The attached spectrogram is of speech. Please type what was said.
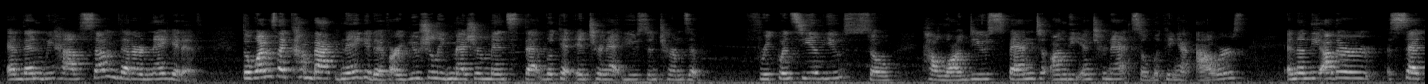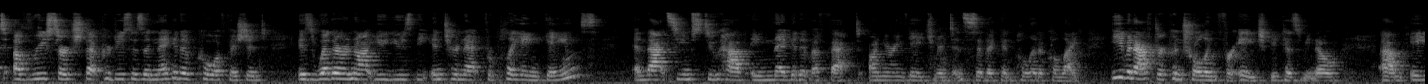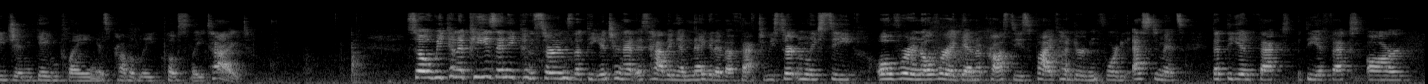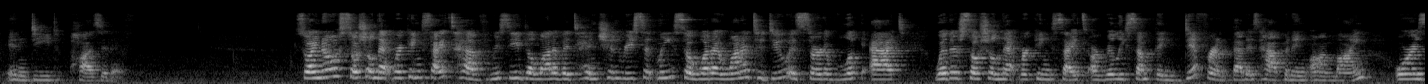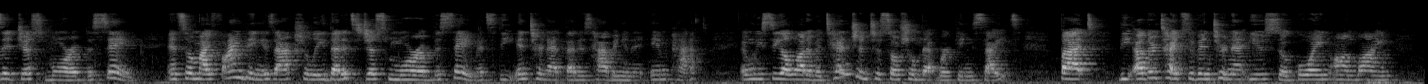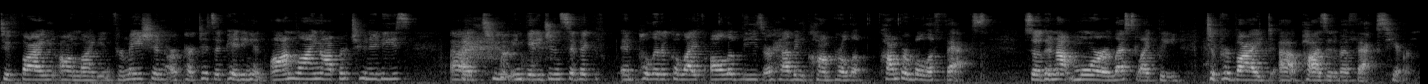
and then we have some that are negative. The ones that come back negative are usually measurements that look at internet use in terms of frequency of use. So, how long do you spend on the internet? So, looking at hours. And then the other set of research that produces a negative coefficient is whether or not you use the internet for playing games. And that seems to have a negative effect on your engagement in civic and political life, even after controlling for age, because we know um, age and game playing is probably closely tied. So we can appease any concerns that the internet is having a negative effect. We certainly see over and over again across these 540 estimates that the, the effects are indeed positive. So I know social networking sites have received a lot of attention recently. So what I wanted to do is sort of look at whether social networking sites are really something different that is happening online or is it just more of the same? And so my finding is actually that it's just more of the same. It's the internet that is having an impact. And we see a lot of attention to social networking sites, but the other types of internet use, so going online to find online information or participating in online opportunities uh, to engage in civic and political life, all of these are having comparable, comparable effects. So they're not more or less likely to provide uh, positive effects here.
